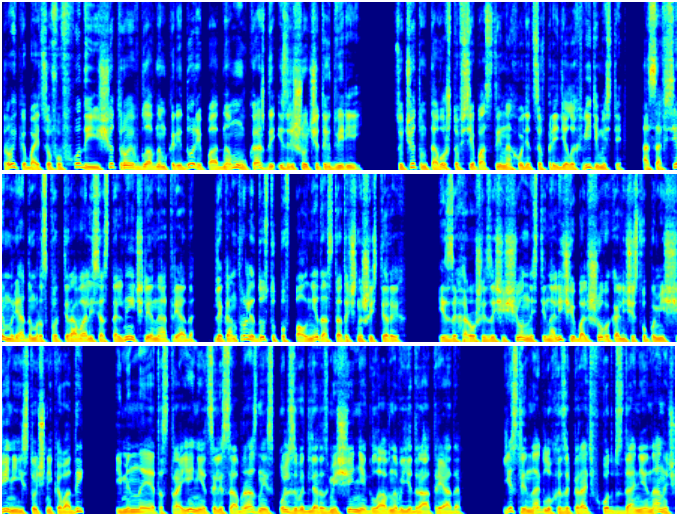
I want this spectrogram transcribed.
Тройка бойцов у входа и еще трое в главном коридоре по одному у каждой из решетчатых дверей. С учетом того, что все посты находятся в пределах видимости, а совсем рядом расквартировались остальные члены отряда, для контроля доступа вполне достаточно шестерых. Из-за хорошей защищенности, наличия большого количества помещений и источника воды, именно это строение целесообразно использовать для размещения главного ядра отряда. Если наглухо запирать вход в здание на ночь,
